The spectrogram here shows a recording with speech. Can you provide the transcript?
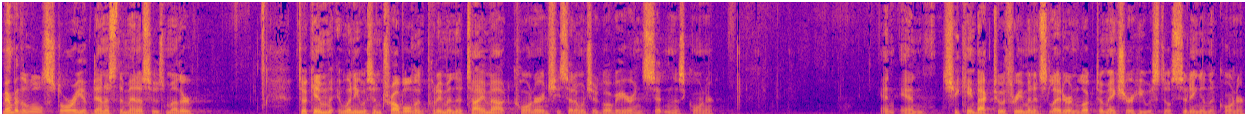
remember the little story of Dennis the Menace, whose mother took him when he was in trouble and put him in the timeout corner, and she said, I want you to go over here and sit in this corner. And, and she came back two or three minutes later and looked to make sure he was still sitting in the corner.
